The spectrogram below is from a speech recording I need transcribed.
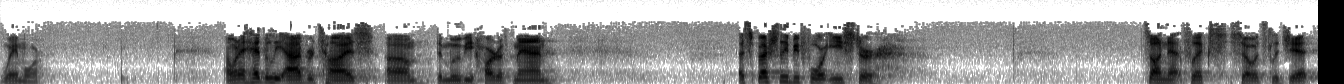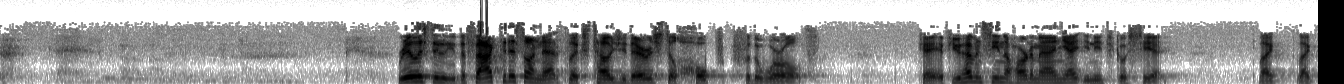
Way more. I want to heavily advertise um, the movie Heart of Man especially before Easter. It's on Netflix, so it's legit. Realistically, the fact that it's on Netflix tells you there is still hope for the world. Okay, if you haven't seen The Heart of Man yet, you need to go see it. Like, like,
